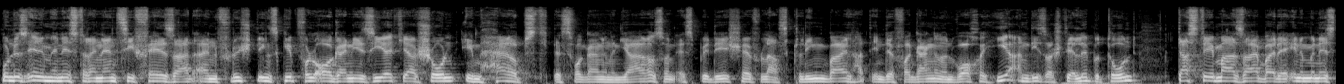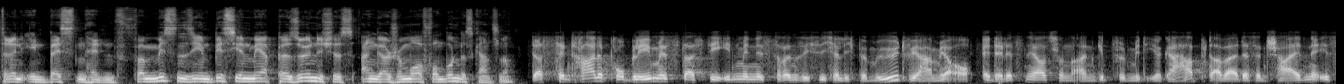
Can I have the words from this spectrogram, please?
Bundesinnenministerin Nancy Faeser hat einen Flüchtlingsgipfel organisiert, ja schon im Herbst des vergangenen Jahres und SPD-Chef Lars Klingbeil hat in der vergangenen Woche hier an dieser Stelle betont, Das Thema sei bei der Innenministerin in besten Händen. Vermissen Sie ein bisschen mehr persönliches Engagement vom Bundeskanzler? Das zentrale Problem ist, dass die Innenministerin sich sicherlich bemüht. Wir haben ja auch Ende letzten Jahres schon einen Gipfel mit ihr gehabt. Aber das Entscheidende ist,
